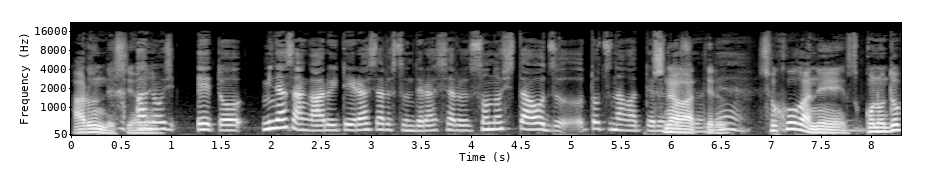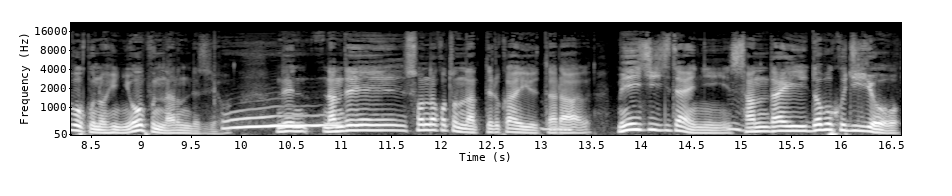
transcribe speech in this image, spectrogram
あるんですよね。あのえーと、皆さんが歩いていらっしゃる、住んでらっしゃる、その下をずっとつながってるんですよ、ね、つながってる、そこがね、この土木の日にオープンになるんですよ。で、なんでそんなことになってるか言ったら、うん、明治時代に三大土木事業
